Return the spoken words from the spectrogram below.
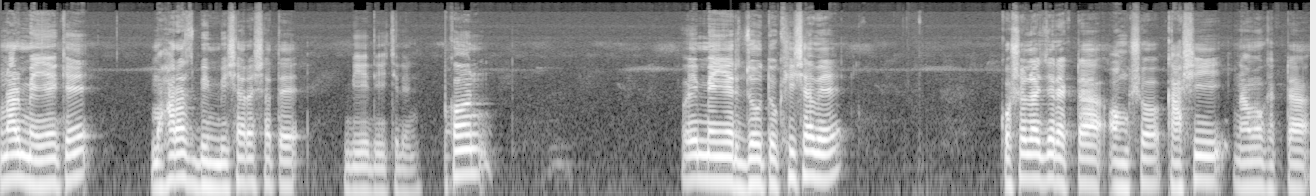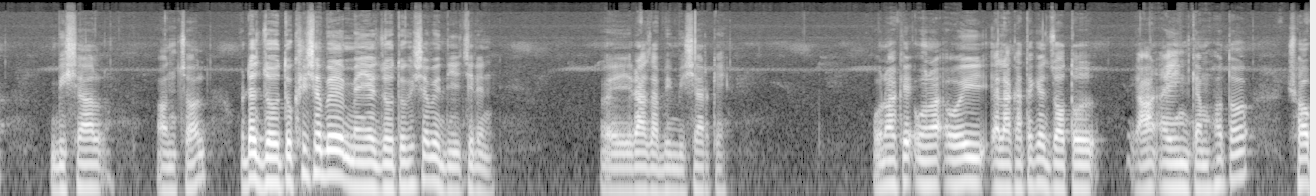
ওনার মেয়েকে মহারাজ বিম্বিসারের সাথে বিয়ে দিয়েছিলেন। তখন ওই মেয়ের যৌতুক হিসাবে কৌশল রাজ্যের একটা অংশ কাশী নামক একটা বিশাল অঞ্চল, ওটা যৌতুক হিসাবে, মেয়ের যৌতুক হিসাবে দিয়েছিলেন ওই রাজা বিম্বিসারকে। ওনাকে, ওনা, ওই এলাকা থেকে যত ইনকাম হতো, সব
